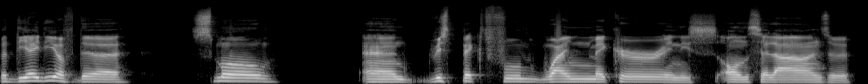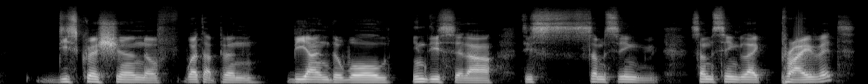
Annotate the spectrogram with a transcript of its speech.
but the idea of the small and respectful winemaker in his own cellar and the discretion of what happened behind the wall in this cellar. This something something like private,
